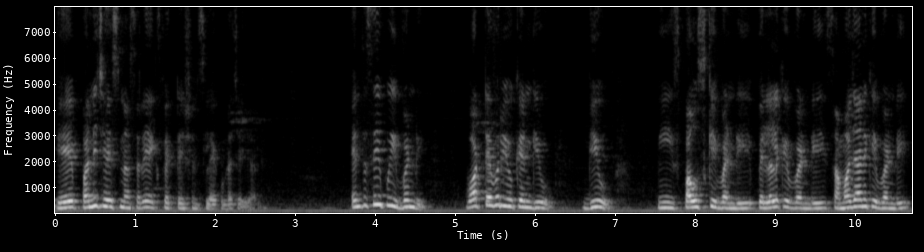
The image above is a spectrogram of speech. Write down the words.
ఏ పని చేసినా సరే ఎక్స్పెక్టేషన్స్ లేకుండా చేయాలి. ఎంతసేపు ఇవ్వండి? Whatever you can give give me స్పౌస్కి ఇవ్వండి పిల్లలకి ఇవ్వండి సమాజానికి ఇవ్వండి.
